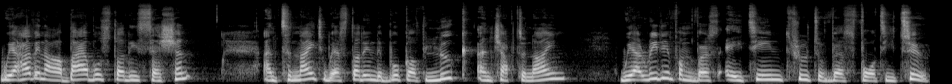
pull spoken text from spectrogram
We are having our Bible study session, and tonight we are studying the book of Luke and chapter 9. We are reading from verse 18 through to verse 42.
